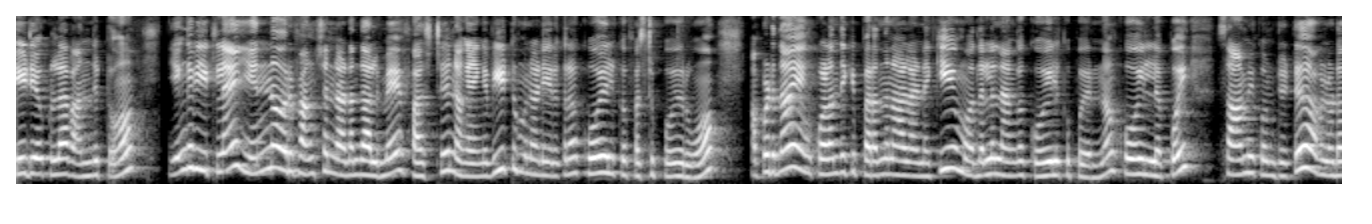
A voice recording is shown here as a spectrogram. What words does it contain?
வீடியோக்குள்ளே வந்துட்டோம். எங்கள் வீட்டில் என்ன ஒரு ஃபங்க்ஷன் நடந்தாலுமே ஃபஸ்ட்டு நாங்கள் எங்கள் வீட்டு முன்னாடி இருக்கிற கோயிலுக்கு ஃபஸ்ட்டு போயிடுவோம் அப்படி தான் என் குழந்தைக்கு பிறந்த நாள் அன்னைக்கு முதல்ல நாங்கள் கோயிலுக்கு போயிருந்தோம். கோயிலில் போய் சாமி கும்பிட்டுட்டு அவளோட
